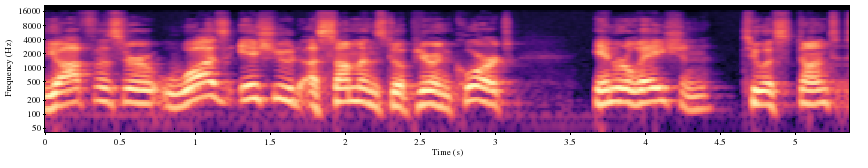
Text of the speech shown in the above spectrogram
the officer was issued a summons to appear in court in relation to a stunt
